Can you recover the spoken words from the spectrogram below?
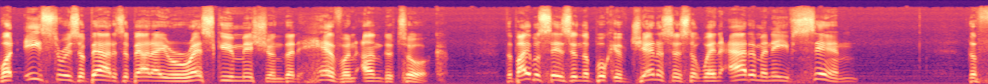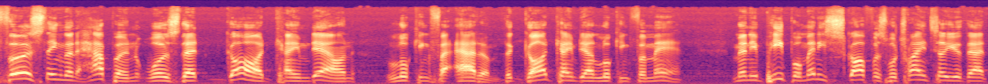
What Easter is about is about a rescue mission that heaven undertook. The Bible says in the book of Genesis that when Adam and Eve sinned, the first thing that happened was that God came down looking for Adam, that God came down looking for man. Many people, many scoffers will try and tell you that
